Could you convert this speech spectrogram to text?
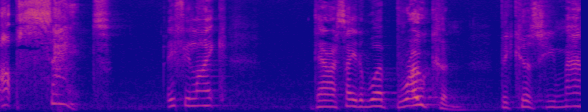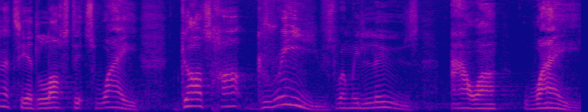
upset, if you like, dare I say the word broken, because humanity had lost its way. God's heart grieves when we lose our way.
